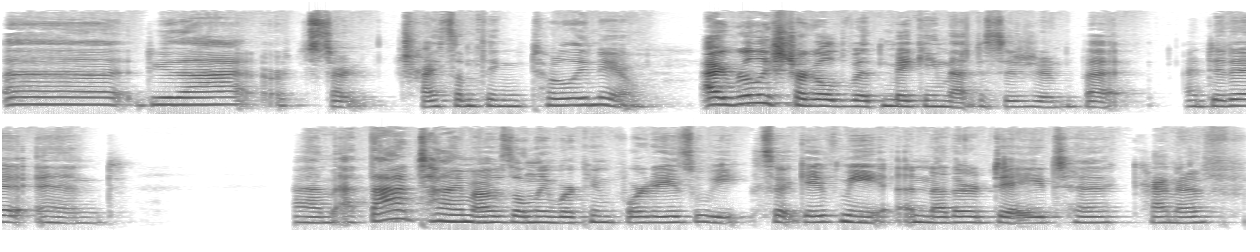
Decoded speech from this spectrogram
uh, do that or start try something totally new. I really struggled with making that decision, but I did it, and um, at that time I was only working four days a week, so it gave me another day to kind of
